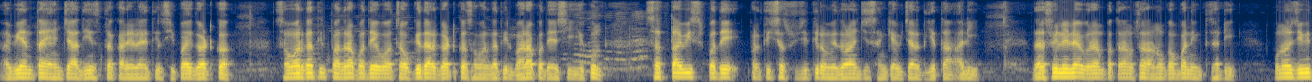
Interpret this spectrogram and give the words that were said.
अभियंता यांच्या अधीनस्थ कार्यालयातील शिपाई गट क संवर्गातील पंधरा पदे व चौकीदार गट क संवर्गातील बारा पदे अशी एकूण सत्तावीस पदे प्रतिशत सूचीतील उमेदवारांची संख्या विचारात घेता आली. दर्शविलेल्या विवरणपत्रानुसार अनुकंपा नियुक्तीसाठी पुनर्जीवित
